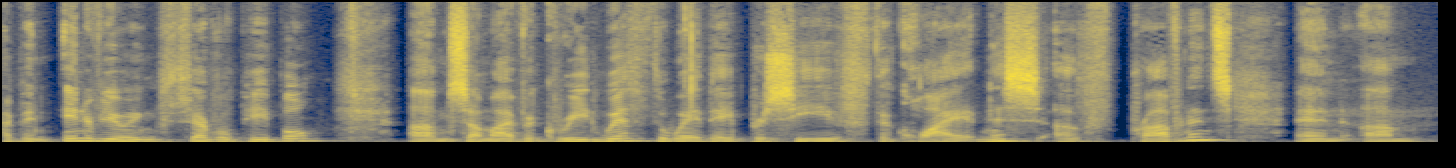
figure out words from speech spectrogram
I've been interviewing several people. Um, some I've agreed with the way they perceive the quietness of Providence, and um,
